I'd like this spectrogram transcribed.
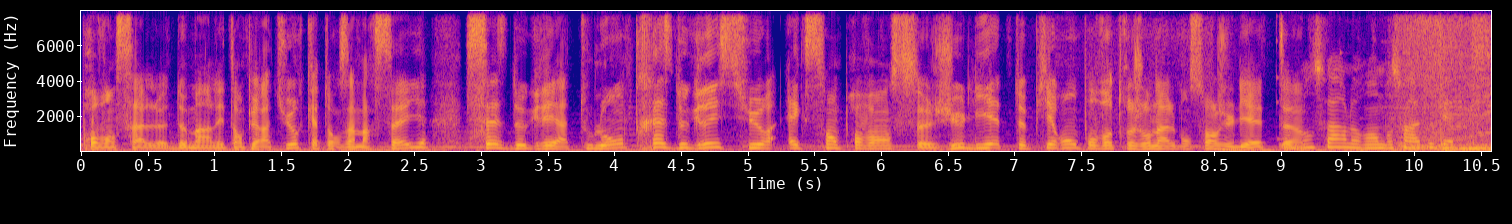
provençal demain. Les températures, 14 à Marseille, 16 degrés à Toulon, 13 degrés sur Aix-en-Provence. Juliette Pour votre journal. Bonsoir Juliette. Bonsoir Laurent, bonsoir à toutes et à tous.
